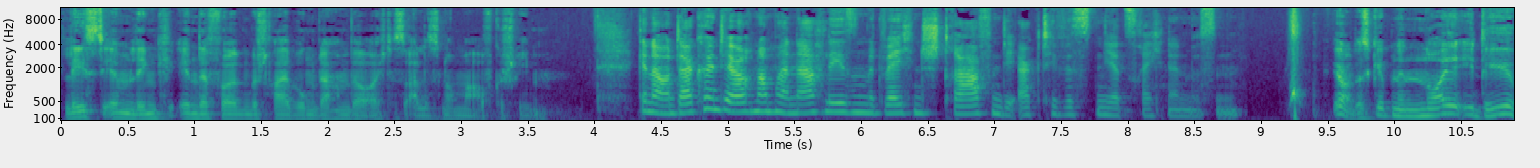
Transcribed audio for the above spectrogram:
lest ihr im Link in der Folgenbeschreibung. Da haben wir euch das alles nochmal aufgeschrieben. Genau, und da könnt ihr auch nochmal nachlesen, mit welchen Strafen die Aktivisten jetzt rechnen müssen. Ja, und es gibt eine neue Idee,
